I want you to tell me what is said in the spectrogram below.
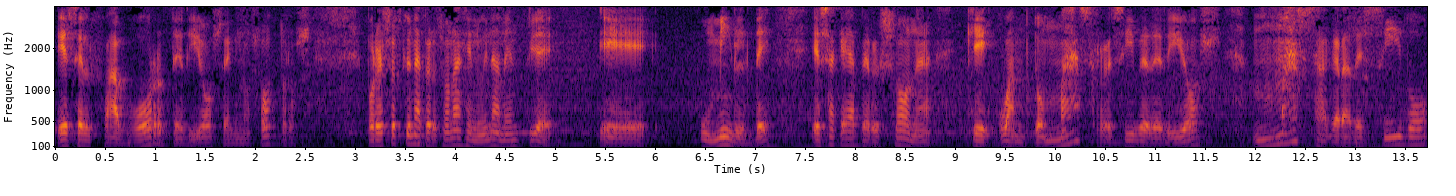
es el favor de Dios en nosotros. Por eso es que una persona genuinamente humilde es aquella persona que cuanto más recibe de Dios, más agradecido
